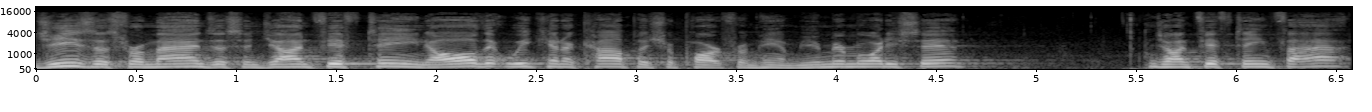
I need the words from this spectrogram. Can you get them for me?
Jesus reminds us in John 15 all that we can accomplish apart from Him. You remember what He said? John 15, 5. He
